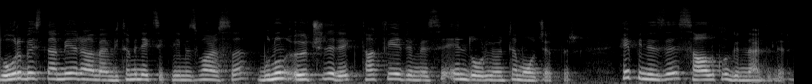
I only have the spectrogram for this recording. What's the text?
doğru beslenmeye rağmen vitamin eksikliğimiz varsa bunun ölçülerek takviye edilmesi en doğru yöntem olacaktır. Hepinize sağlıklı günler dilerim.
